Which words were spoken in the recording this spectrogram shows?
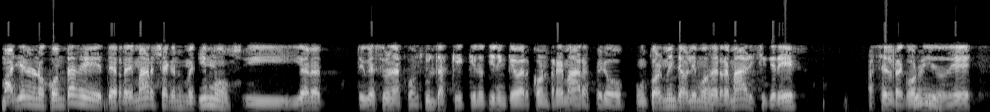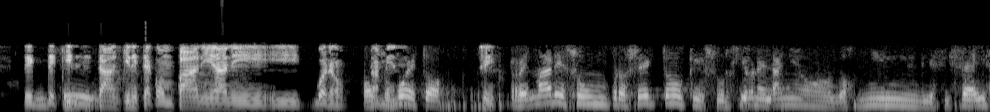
Mariano, nos contás de, de remar ya que nos metimos y, ahora te voy a hacer unas consultas que, que no tienen que ver con remar, pero puntualmente hablemos de remar y si querés hacer el recorrido de de, quiénes están, quiénes te acompañan y, bueno, Por supuesto. Sí. Remar es un proyecto que surgió en el año 2016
